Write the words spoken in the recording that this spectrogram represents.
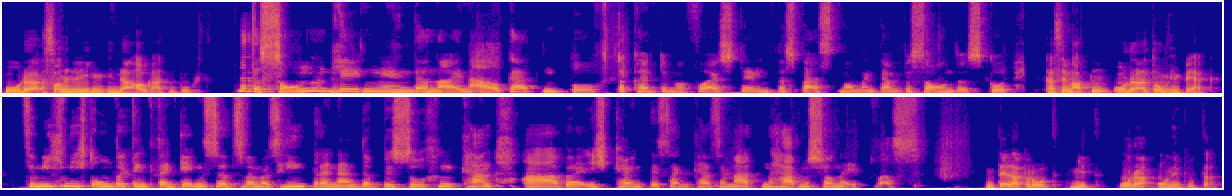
oder Sonnenliegen in der Augartenbucht? Na, das Sonnenliegen in der neuen Augartenbucht, da könnte man vorstellen, das passt momentan besonders gut. Kasematten oder Dom im Berg? Für mich nicht unbedingt ein Gegensatz, wenn man es hintereinander besuchen kann, aber ich könnte sagen, Kasematten haben schon etwas. Nutella-Brot mit oder ohne Butter?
